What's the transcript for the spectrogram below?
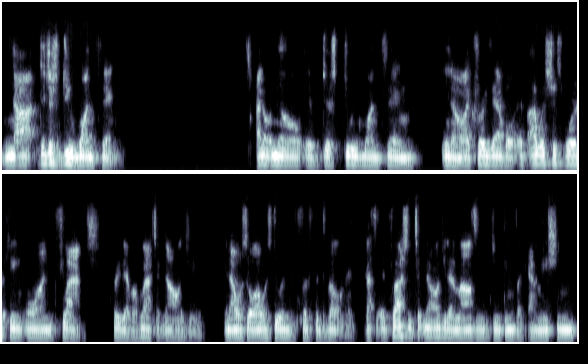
not to just do one thing. I don't know if just doing one thing, you know, like for example, if I was just working on Flash, for example, Flash technology, and I was so I was doing for, for development. That's a Flash is technology that allows you to do things like animation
